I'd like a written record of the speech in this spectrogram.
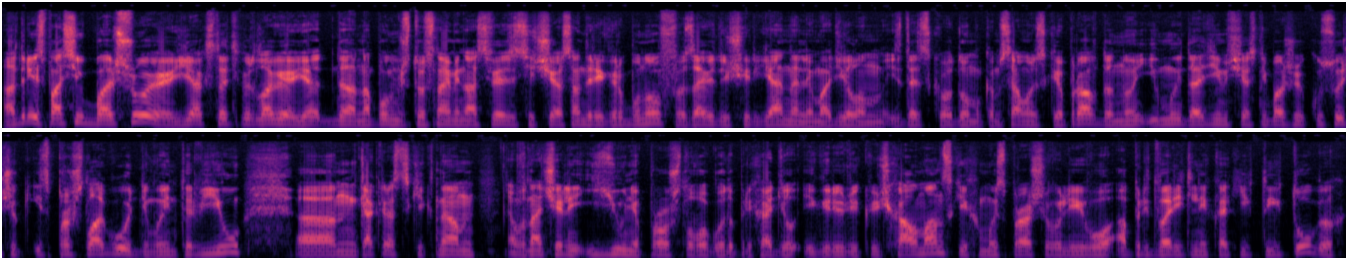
Андрей, спасибо большое. Я, кстати, предлагаю, я да, напомню, что с нами на связи сейчас Андрей Горбунов, заведующий региональным отделом издательского дома «Комсомольская правда», но и мы дадим сейчас небольшой кусочек из прошлогоднего интервью. Эм, как раз-таки к нам в начале июня прошлого года приходил Игорь Юрьевич Халманских. Мы спрашивали его о предварительных каких-то итогах,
